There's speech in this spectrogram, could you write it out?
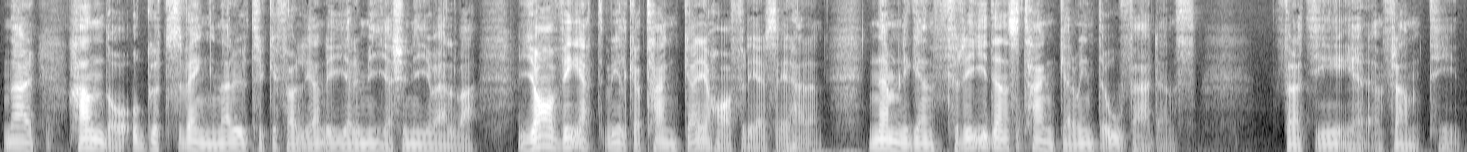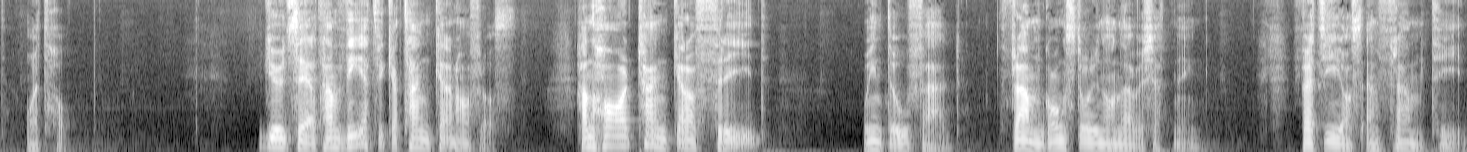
När han då och Guds vägnar uttrycker följande i Jeremia 29.11. Jag vet vilka tankar jag har för er, säger Herren. Nämligen fridens tankar och inte ofärdens. För att ge er en framtid och ett hopp. Gud säger att han vet vilka tankar han har för oss. Han har tankar av frid och inte ofärd. Framgång står i någon översättning. För att ge oss en framtid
